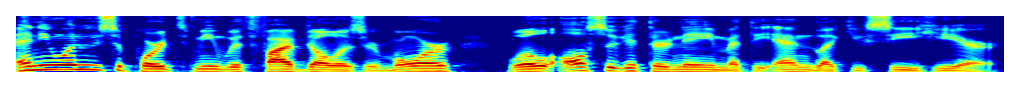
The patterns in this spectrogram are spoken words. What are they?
Anyone who supports me with $5 or more will also get their name at the end like you see here.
